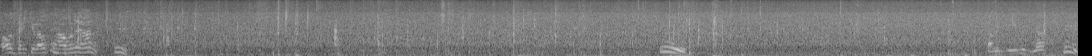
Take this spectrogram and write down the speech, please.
Oh, diretso lang ito, hawa na yan. Hmm. Hmm. Tawid ilog na. Hmm.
